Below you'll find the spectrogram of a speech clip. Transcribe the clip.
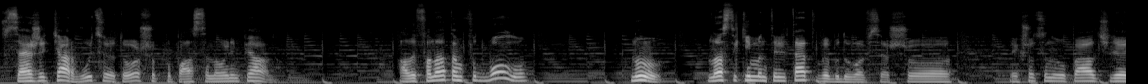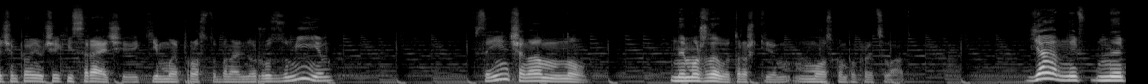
все життя рвуться до того, щоб попасти на Олімпіаду. Але фанатам футболу, ну, у нас такий менталітет вибудувався, що якщо це не УПЛ чи Ліга Чемпіонів, чи якісь речі, які ми просто банально розуміємо, все інше нам, ну, неможливо трошки мозком попрацювати. Я не, не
